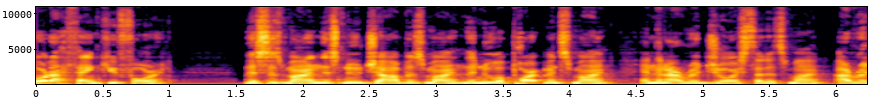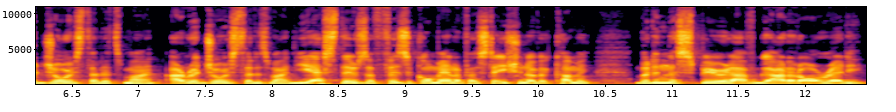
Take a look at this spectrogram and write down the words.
Lord, I thank you for it. This is mine. This new job is mine. The new apartment's mine. And then I rejoice that it's mine. I rejoice that it's mine. I rejoice that it's mine. Yes, there's a physical manifestation of it coming, but in the spirit, I've got it already.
